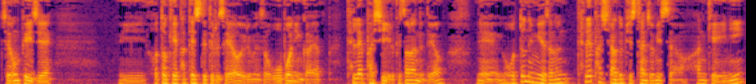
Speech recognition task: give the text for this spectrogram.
제 홈페이지에 이 어떻게 팟캐스트 들으세요? 이러면서 5번인가요? 텔레파시 이렇게 써놨는데요. 네, 어떤 의미에서는 텔레파시랑도 비슷한 점이 있어요. 한 개인이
